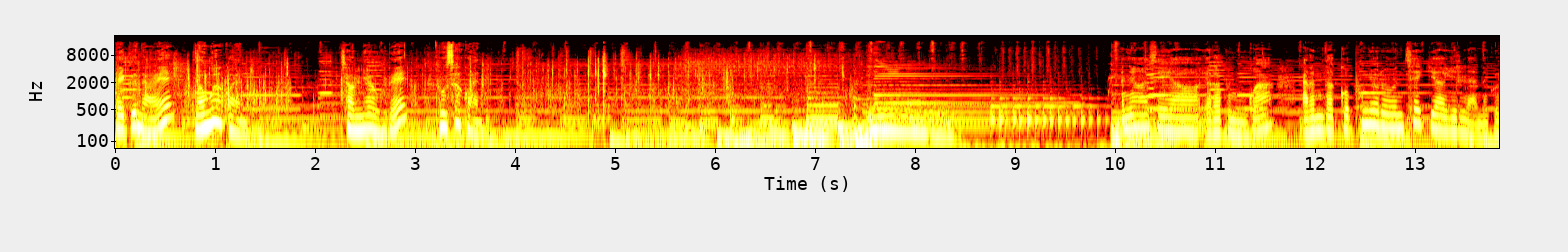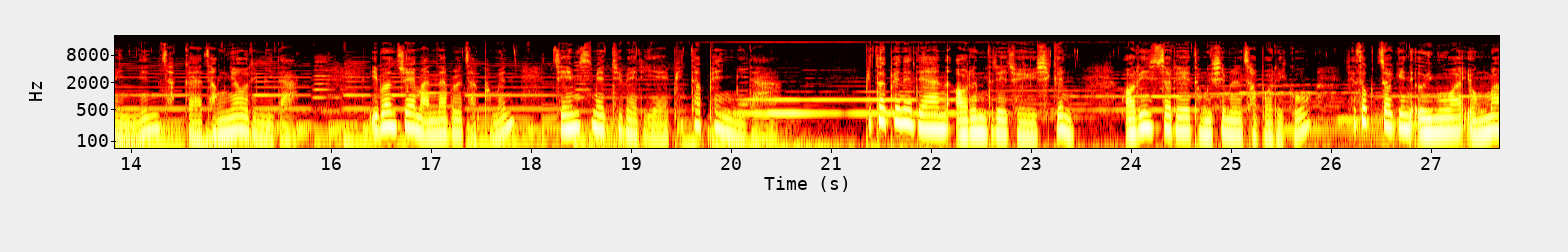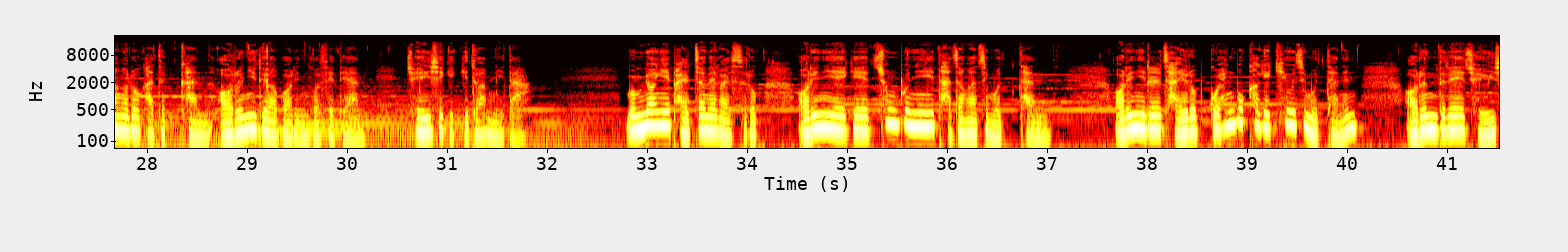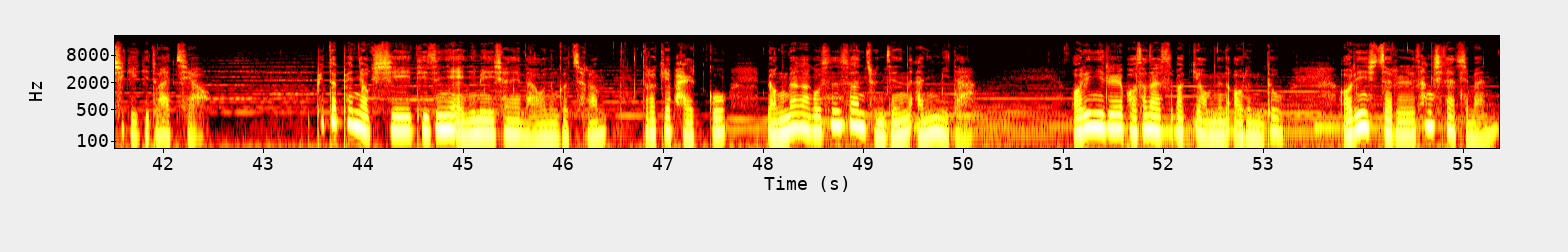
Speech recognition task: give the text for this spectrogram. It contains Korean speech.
백은하의 영화관, 정여울의 도서관. 안녕하세요. 여러분과 아름답고 풍요로운 책 이야기를 나누고 있는 작가 정여울입니다. 이번 주에 만나볼 작품은 제임스 매튜 베리의 피터팬입니다. 피터팬에 대한 어른들의 죄의식은 어린 시절의 동심을 저버리고 세속적인 의무와 욕망으로 가득한 어른이 되어버린 것에 대한 죄의식이기도 합니다. 문명이 발전해 갈수록 어린이에게 충분히 다정하지 못한 어린이를 자유롭고 행복하게 키우지 못하는 어른들의 죄의식이기도 하지요. 피터팬 역시 디즈니 애니메이션에 나오는 것처럼 그렇게 밝고 명랑하고 순수한 존재는 아닙니다. 어린이를 벗어날 수밖에 없는 어른도 어린 시절을 상실하지만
